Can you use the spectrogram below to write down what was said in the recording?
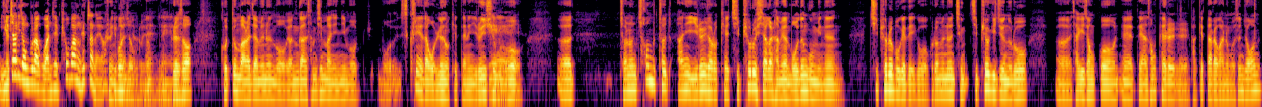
일자리 정부라고 완전히 표방을 했잖아요. 그러니까요. 기본적으로요. 네, 네. 네. 그래서 그것도 말하자면은 뭐 연간 30만이니 뭐, 뭐 스크린에다가 올려놓겠다는 이런 식으로 네. 어, 저는 처음부터 아니 일을 저렇게 지표로 시작을 하면 모든 국민은 지표를 보게 되고 그러면은 지표 기준으로 어, 자기 정권에 대한 성패를 받겠다라고 하는 것은 저건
